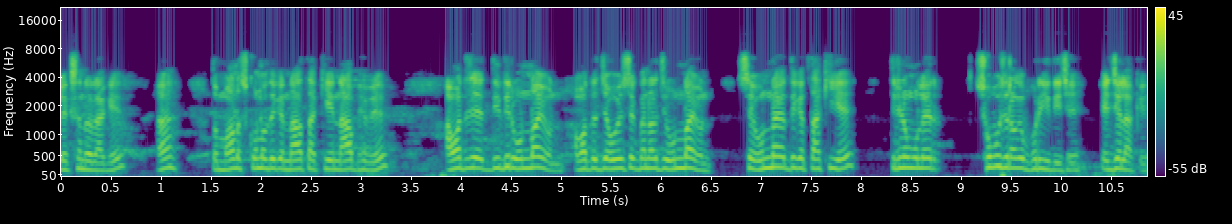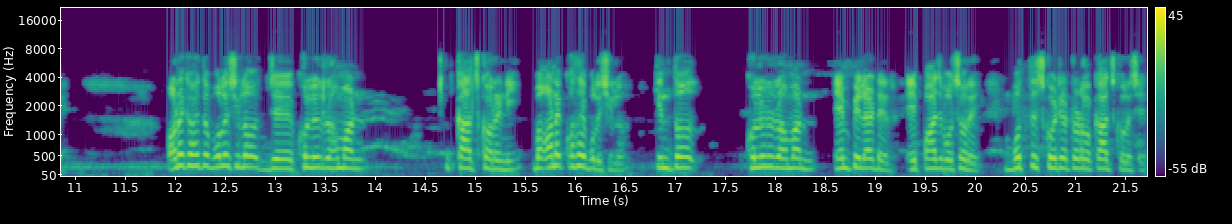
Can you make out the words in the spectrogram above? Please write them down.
ইলেকশনের আগে হ্যাঁ? তো মানুষ কোনো দিকে না তাকিয়ে না ভেবে আমাদের যে দিদির উন্নয়ন, আমাদের যে অভিষেক ব্যানার্জির উন্নয়ন, সে উন্নয়নের দিকে তাকিয়ে তৃণমূলের সবুজ রঙে ভরিয়ে দিয়েছে এই জেলাকে। অনেকে হয়তো বলেছিল যে খলিলুর রহমান কাজ করেনি বা অনেক কথাই বলেছিল, কিন্তু খলিলুর রহমান এমপি ল্যাডের এই পাঁচ বছরে বত্রিশ কোটি টোটাল কাজ করেছে।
